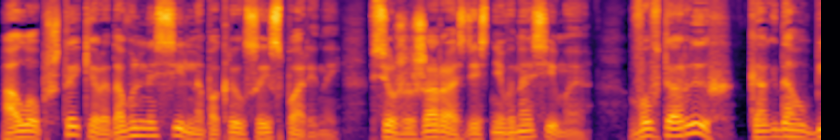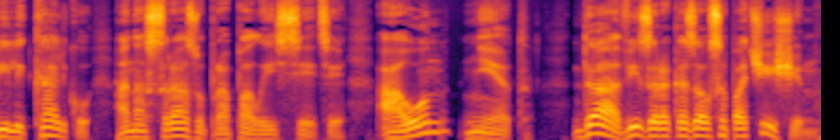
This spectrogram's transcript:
а лоб Штекера довольно сильно покрылся испариной. Все же жара здесь невыносимая. Во-вторых, когда убили Кальку, она сразу пропала из сети, а он нет. Да, визор оказался почищен,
